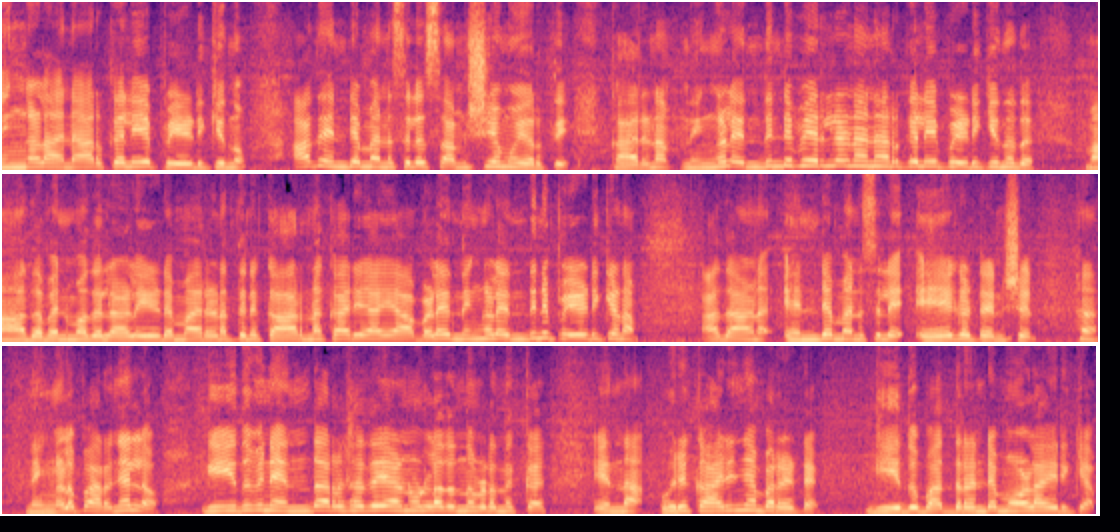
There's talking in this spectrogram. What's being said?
നിങ്ങൾ അനാർക്കലിയെ പേടിക്കുന്നു. അതെന്റെ മനസ്സിൽ സംശയമുയർത്തി കാരണം നിങ്ങൾ എന്തിന്റെ പേരിലാണ് അനാർക്കലിയെ പേടിക്കുന്നത്? മാധവൻ മുതലാളിയുടെ മരണത്തിന് കാരണക്കാരിയായ അവളെ നിങ്ങൾ എന്തിനു പേടിക്കണം? അതാണ് എന്റെ മനസ്സിലെ ഏക ടെൻഷൻ. നിങ്ങൾ പറഞ്ഞല്ലോ ഗീതുവിന് എന്ത് അർഹതയാണുള്ളതെന്ന് ഇവിടെ നിൽക്കാൻ. എന്നാൽ ഒരു കാര്യം ഞാൻ പറയട്ടെ ഗീതു ഭദ്രന്റെ മോളായിരിക്കാം.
